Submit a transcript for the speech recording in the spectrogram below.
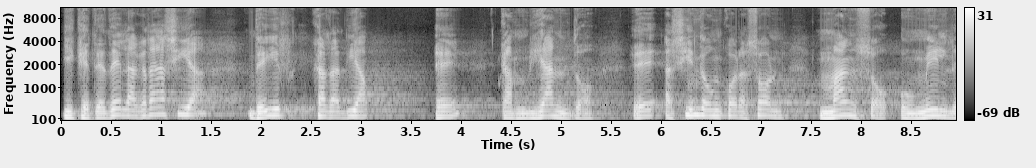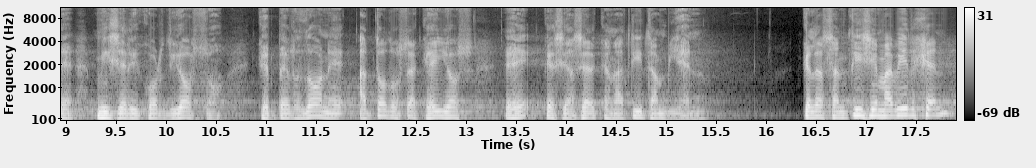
Y que te dé la gracia de ir cada día eh, cambiando, eh, haciendo un corazón manso, humilde, misericordioso, que perdone a todos aquellos eh, que se acercan a ti también. Que la Santísima Virgen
